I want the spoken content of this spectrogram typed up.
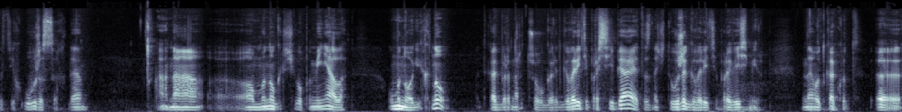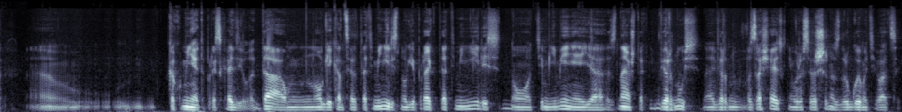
этих ужасах, да, она э, много чего поменяла у многих. Ну, как Бернард Шоу говорит, говорите про себя, это значит, вы уже говорите про весь мир. Да, вот как вот э, э, как у меня это происходило. Да, многие концерты отменились, многие проекты отменились, но тем не менее я знаю, что я к ним вернусь, верну, возвращаюсь к ним уже совершенно с другой мотивацией.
